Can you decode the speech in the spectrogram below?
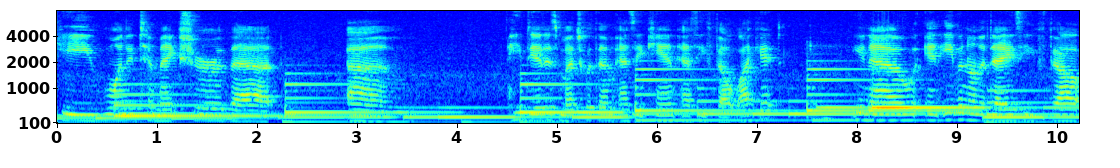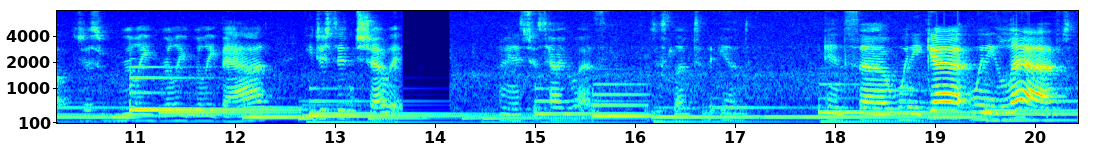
He wanted to make sure that um, he did as much with them as he can as he felt like it you know, and even on the days he felt just really, really, really bad, he just didn't show it. I mean, it's just how he was. He just loved to the end. And so when he got when he left,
